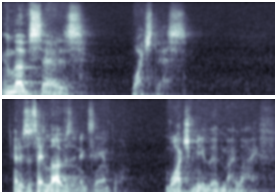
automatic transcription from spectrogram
And love says, Watch this. That is to say, love is an example. Watch me live my life.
